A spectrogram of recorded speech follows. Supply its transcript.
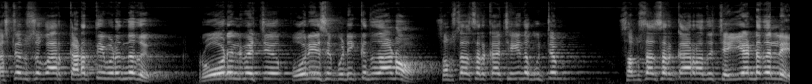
കസ്റ്റംസുകാർ കടത്തിവിടുന്നത് റോഡിൽ വെച്ച് പോലീസ് പിടിക്കുന്നതാണോ? സംസ്ഥാന സർക്കാർ ചെയ്യുന്ന കുറ്റം? സംസ്ഥാന സർക്കാർ അത് ചെയ്യേണ്ടതല്ലേ?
